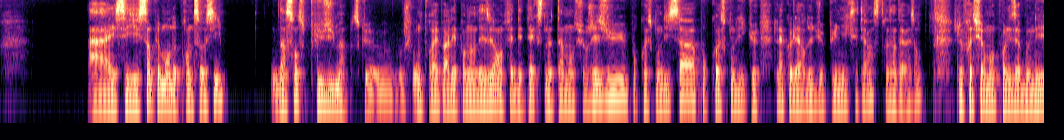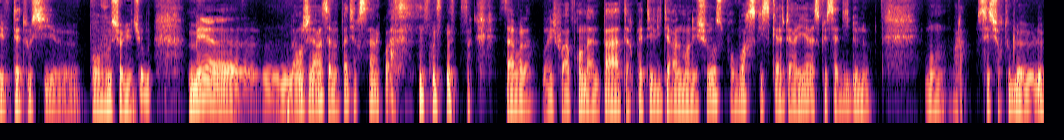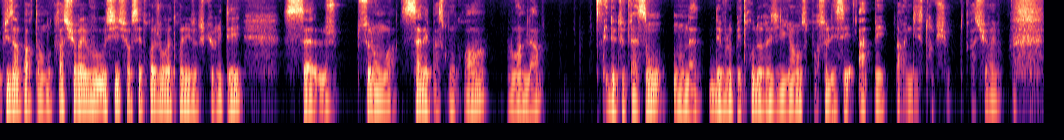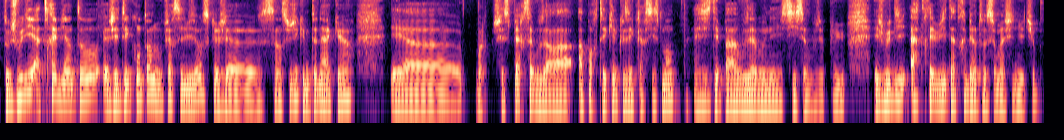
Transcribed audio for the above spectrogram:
à essayer simplement de prendre ça aussi d'un sens plus humain. Parce que euh, on pourrait parler pendant des heures en fait des textes notamment sur Jésus, pourquoi est-ce qu'on dit ça, pourquoi est-ce qu'on dit que la colère de Dieu punit, etc. C'est très intéressant. Je le ferai sûrement pour les abonnés et peut-être aussi euh, pour vous sur YouTube. Mais euh, en général, ça veut pas dire ça, quoi. ça, voilà. Bon, il faut apprendre à ne pas interpréter littéralement les choses pour voir ce qui se cache derrière et ce que ça dit de nous. Bon, voilà. C'est surtout le, plus important. Donc rassurez-vous aussi sur ces trois jours et trois nuits d'obscurité. Selon moi, ça n'est pas ce qu'on croit. Loin de là. Et de toute façon, on a développé trop de résilience pour se laisser happer par une destruction. Rassurez-vous. Donc je vous dis à très bientôt. J'étais content de vous faire cette vidéo parce que c'est un sujet qui me tenait à cœur. Et euh, voilà, j'espère que ça vous aura apporté quelques éclaircissements. N'hésitez pas à vous abonner si ça vous a plu. Et je vous dis à très vite, à très bientôt sur ma chaîne YouTube.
